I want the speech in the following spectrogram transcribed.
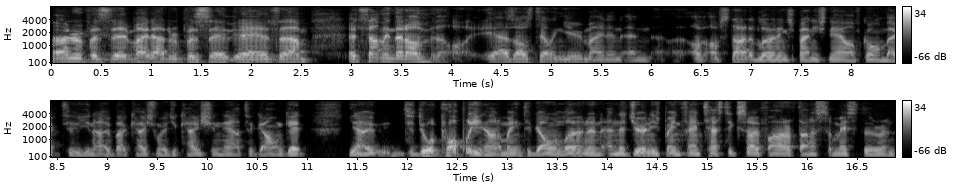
Hundred percent, mate. Hundred percent. Yeah, it's um, it's something that I've, uh, yeah, as I was telling you, mate, and and I've, I've started learning Spanish now. I've gone back to you know vocational education now to go and get, you know, to do it properly. You know what I mean? To go and learn, and and the journey's been fantastic so far. I've done a semester, and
